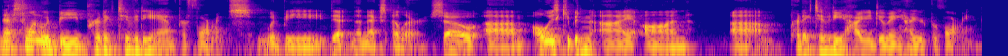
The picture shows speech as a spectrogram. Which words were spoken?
Next one would be productivity and performance would be the, the next pillar. So um, always keeping an eye on um, productivity, how you're doing, how you're performing.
